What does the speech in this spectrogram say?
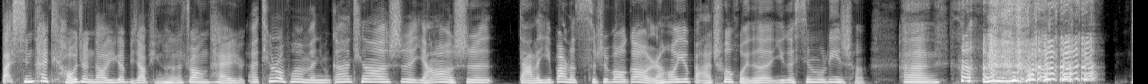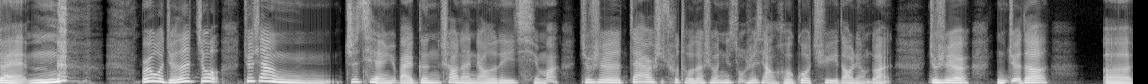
把心态调整到一个比较平衡的状态。哎，听众朋友们，你们刚才听到的是杨老师打了一半的辞职报告，然后又把它撤回的一个心路历程。嗯，对，嗯，不是，我觉得就就像之前于白跟少南聊的那一期嘛，就是在二十出头的时候，你总是想和过去一刀两断，就是你觉得。呃，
